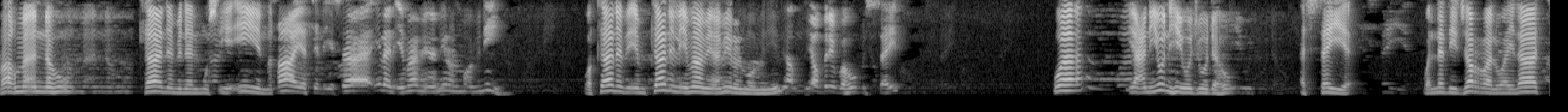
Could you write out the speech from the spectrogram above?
رغم أنه كان من المسيئين غاية الإساءة إلى الإمام أمير المؤمنين. وكان بإمكان الإمام أمير المؤمنين أن يضربه بالسيف ويعني ينهي وجوده. السيء والذي جر الويلات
